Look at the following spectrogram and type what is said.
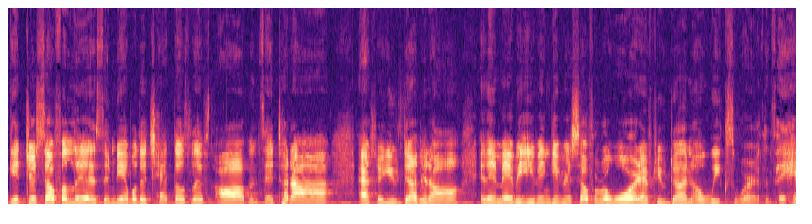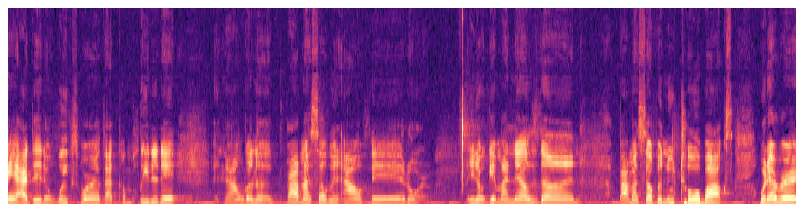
get yourself a list and be able to check those lists off and say ta-da! after you've done it all. And then maybe even give yourself a reward after you've done a week's worth and say hey i did a week's worth. I completed it. And now i'm gonna buy myself an outfit or you know get my nails done buy myself a new toolbox. Whatever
